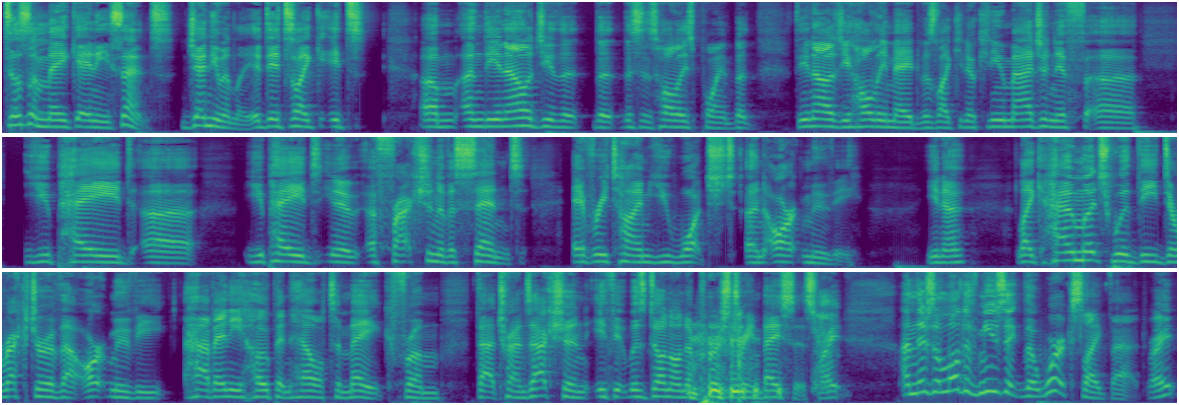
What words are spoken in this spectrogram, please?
doesn't make any sense. Genuinely, it, it's like it's um, and the analogy that, that this is Holly's point, but the analogy Holly made was like, you know, can you imagine if uh, you paid uh, you paid you know a fraction of a cent every time you watched an art movie, you know? Like, how much would the director of that art movie have any hope in hell to make from that transaction if it was done on a per stream basis, right? And there's a lot of music that works like that, right?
